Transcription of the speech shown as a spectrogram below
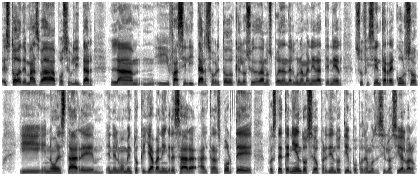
Esto además va a posibilitar la mm, y facilitar sobre todo que los ciudadanos puedan de alguna manera tener suficiente recurso y no estar eh, en el momento que ya van a ingresar al transporte pues deteniéndose o perdiendo tiempo, podríamos decirlo así, Álvaro.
